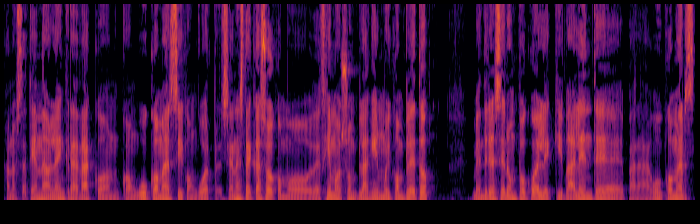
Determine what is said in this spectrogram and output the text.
a nuestra tienda online creada con, con WooCommerce y con WordPress. En este caso, como decimos, un plugin muy completo vendría a ser un poco el equivalente para WooCommerce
